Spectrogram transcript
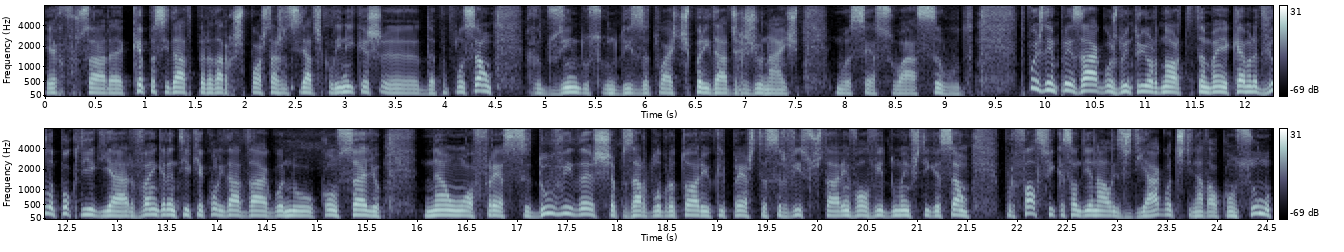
é reforçar a capacidade para dar resposta às necessidades clínicas uh, da população, reduzindo, segundo diz, as atuais disparidades regionais no acesso à saúde saúde. Depois da empresa Águas do Interior Norte, também a Câmara de Vila Pouco de Aguiar vem garantir que a qualidade da água no Conselho não oferece dúvidas, apesar do laboratório que lhe presta serviço estar envolvido numa investigação por falsificação de análises de água destinada ao consumo.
